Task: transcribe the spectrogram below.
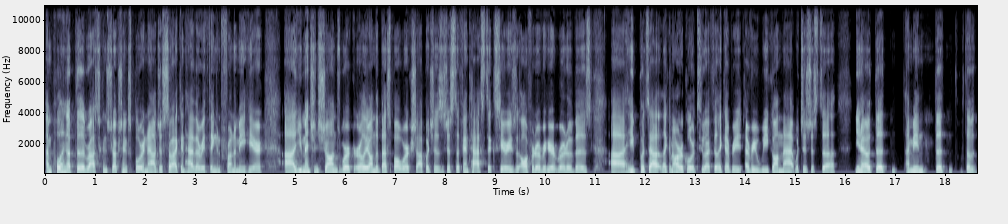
I'm pulling up the roster construction explorer now just so I can have everything in front of me here. Uh, you mentioned Shawn's work earlier on the Best Ball Workshop, which is just a fantastic series offered over here at RotoViz. Uh, he puts out like an article or two. I feel like every every week on that, which is just uh, you know the I mean the the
